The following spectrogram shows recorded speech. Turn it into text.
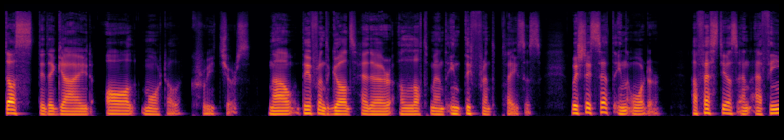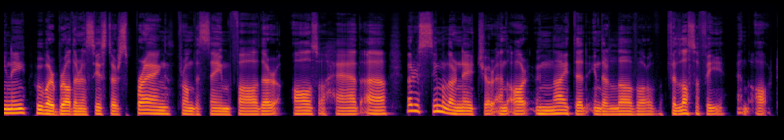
Thus did they guide all mortal creatures. Now, different gods had their allotment in different places, which they set in order. Hephaestus and Athene, who were brother and sister, sprang from the same father, also had a very similar nature and are united in their love of philosophy and art.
